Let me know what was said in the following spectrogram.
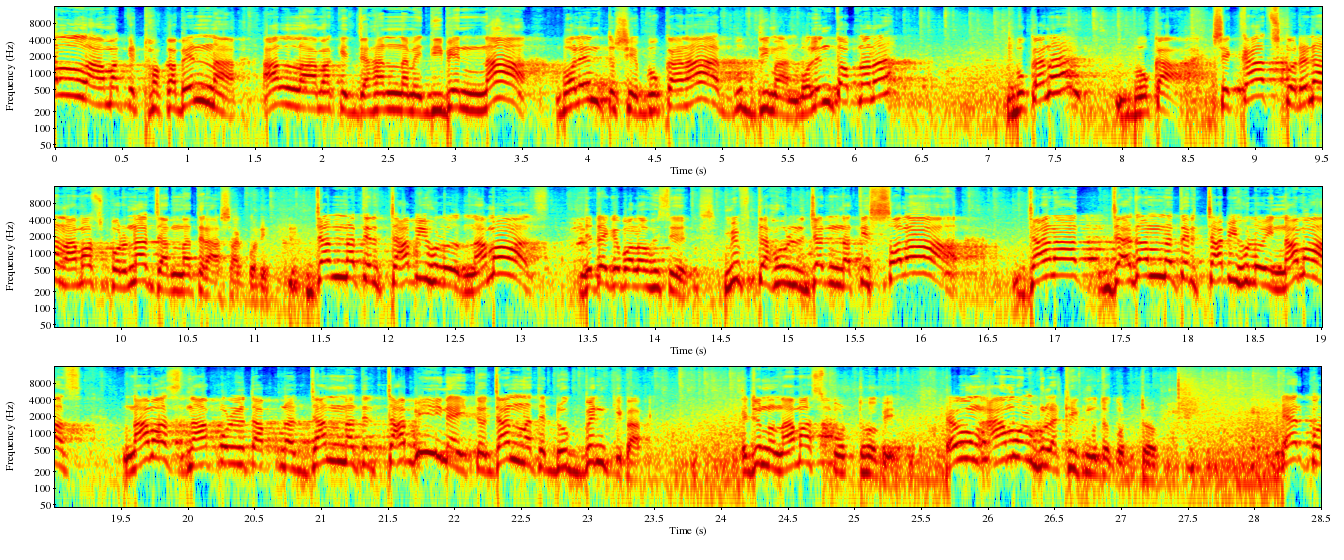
আল্লাহ আমাকে ঠকাবেন না, আল্লাহ আমাকে জাহান নামে দিবেন না, বলেন তো সে বোকা না, বুদ্ধিমান, বলেন তো আপনারা? বোকা না? বোকা। সে কাজ করে না, নামাজ পড়ে না, জান্নাতের আশা করে। জান্নাতের চাবি হলো নামাজ, যেটাকে বলা হয়েছে মিফতাহুল জান্নাতি সলা। জানাত জান্নাতের চাবি হলো এই নামাজ। নামাজ না পড়লে তো আপনার জান্নাতের চাবি নাই। তো জান্নাতে ঢুকবেন কীভাবে? এজন্য নামাজ পড়তে হবে এবং আমলগুলা ঠিক মতো করতে হবে। এরপর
